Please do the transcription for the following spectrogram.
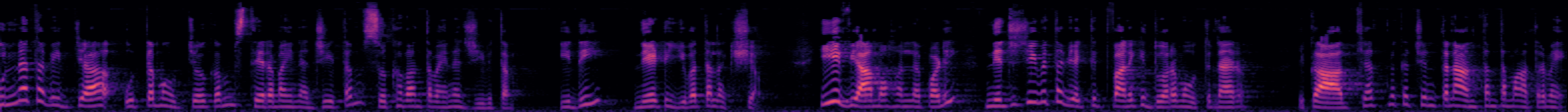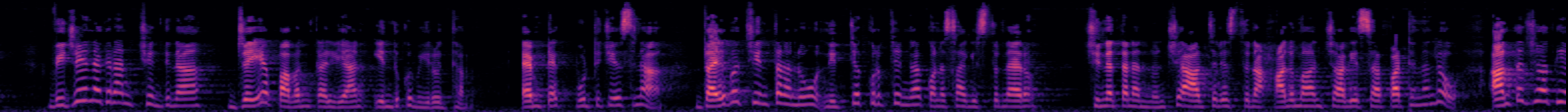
ఉన్నత విద్య ఉత్తమ ఉద్యోగం స్థిరమైన జీతం సుఖవంతమైన జీవితం. ఇది నేటి యువత లక్ష్యం. ఈ వ్యామోహంలో పడి నిజ జీవిత వ్యక్తిత్వానికి దూరం అవుతున్నారు ఇక ఆధ్యాత్మిక చింతన అంతంత మాత్రమే. విజయనగరానికి చెందిన జయ పవన్ కళ్యాణ్ ఇందుకు విరుద్ధం? ఎంటెక్ పూర్తి చేసిన దైవ చింతనను నిత్యకృత్యంగా కొనసాగిస్తున్నారు. చిన్నతనం నుంచి ఆచరిస్తున్న హనుమాన్ చాలీసా పట్టణంలో అంతర్జాతీయ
